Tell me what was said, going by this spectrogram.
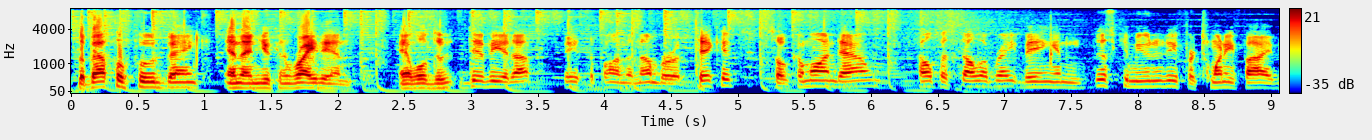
the Bethel Food Bank, and then you can write in. And we'll divvy it up based upon the number of tickets. So come on down, help us celebrate being in this community for 25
